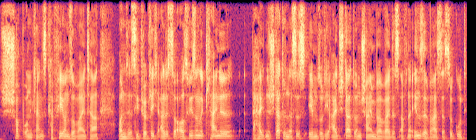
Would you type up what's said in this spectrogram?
Shop und ein kleines Café und so weiter. Und es sieht wirklich alles so aus wie so eine kleine erhaltene Stadt. Und das ist eben so die Altstadt. Und scheinbar, weil das auf einer Insel war, ist das so gut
